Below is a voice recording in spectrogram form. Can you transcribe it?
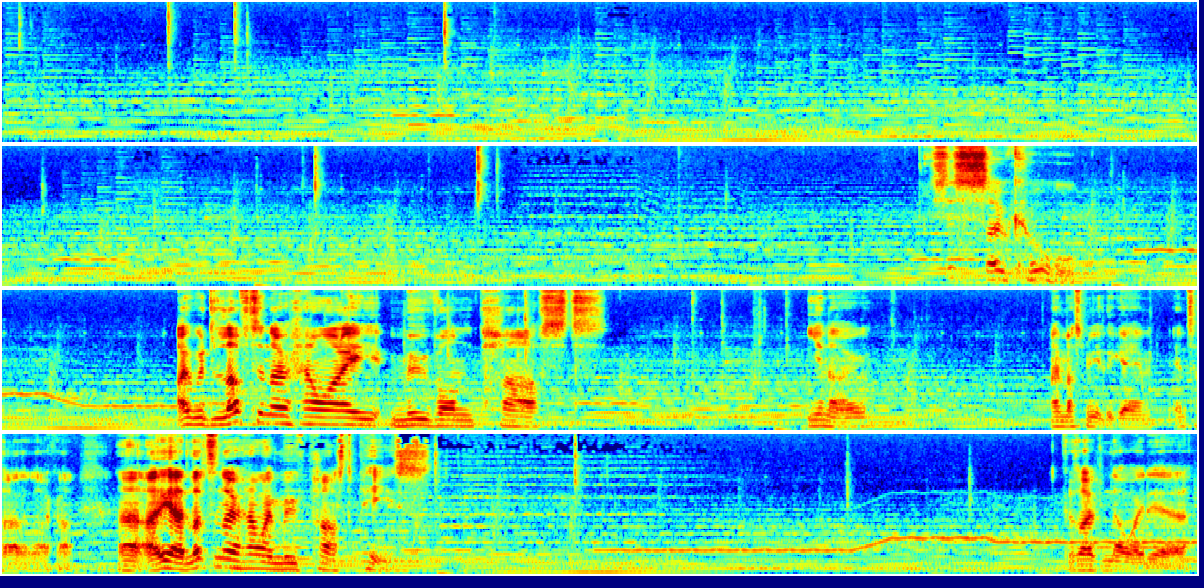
This is so cool. I would love to know how I move on past, you know, I must mute the game entirely. No, I can't. Uh, yeah, I'd love to know how I move past peace. Because I have no idea.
